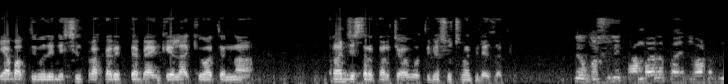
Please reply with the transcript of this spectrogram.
या बाबतीमध्ये निश्चित प्रकारे त्या बँकेला किंवा त्यांना राज्य सरकारच्या वतीने सूचना दिल्या जातील. वसुली थांबायला पाहिजे.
